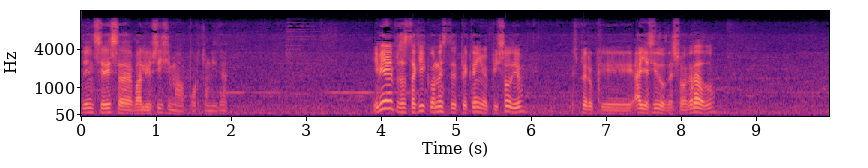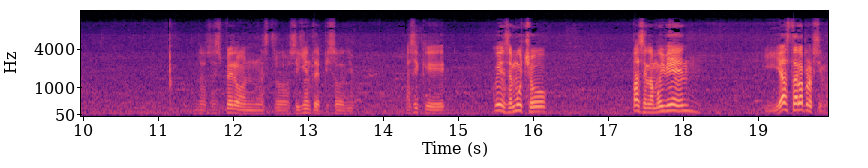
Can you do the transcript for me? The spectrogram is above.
dense esa valiosísima oportunidad. Y bien, pues hasta aquí con este pequeño episodio. Espero que haya sido de su agrado. Los espero en nuestro siguiente episodio. Así que cuídense mucho, pásenla muy bien y hasta la próxima.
